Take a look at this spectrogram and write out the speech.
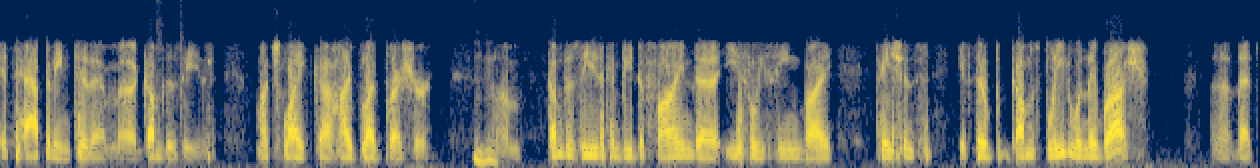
it's happening to them. Uh, gum disease, much like uh, high blood pressure. Mm-hmm. Um, Gum disease can be defined uh, easily seen by patients if their gums bleed when they brush. Uh, that's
